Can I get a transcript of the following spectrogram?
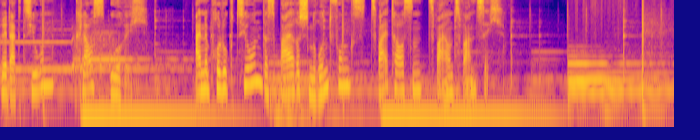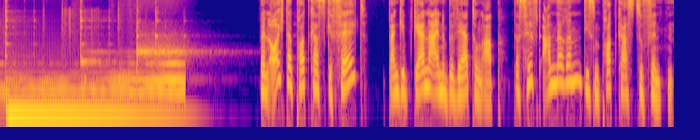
Redaktion Klaus Urich. Eine Produktion des Bayerischen Rundfunks 2022. Wenn euch der Podcast gefällt, dann gebt gerne eine Bewertung ab. Das hilft anderen, diesen Podcast zu finden.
